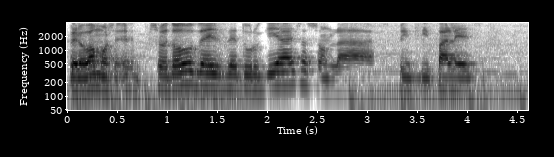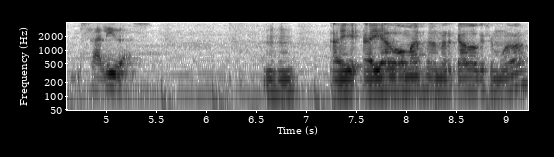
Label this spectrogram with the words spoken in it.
pero vamos, eh, sobre todo desde Turquía esas son las principales salidas. ¿Hay, ¿Hay algo más en el mercado que se mueva?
